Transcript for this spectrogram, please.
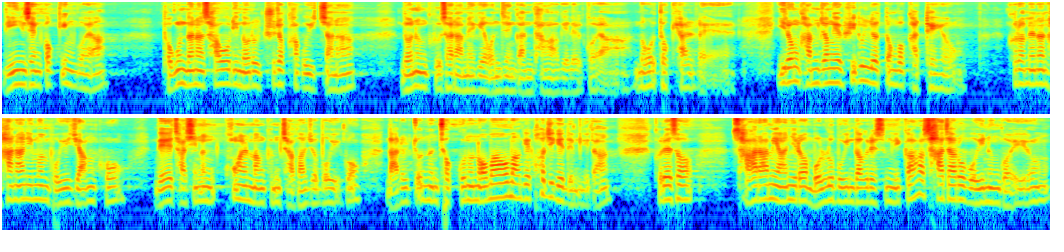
네 인생 꺾인 거야. 더군다나 사울이 너를 추적하고 있잖아. 너는 그 사람에게 언젠간 당하게 될 거야. 너 어떻게 할래? 이런 감정에 휘둘렸던 것 같아요. 그러면은 하나님은 보이지 않고 내 자신은 콩알 만큼 작아져 보이고 나를 쫓는 적군은 어마어마하게 커지게 됩니다. 그래서 사람이 아니라 뭘로 보인다 그랬습니까? 사자로 보이는 거예요.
